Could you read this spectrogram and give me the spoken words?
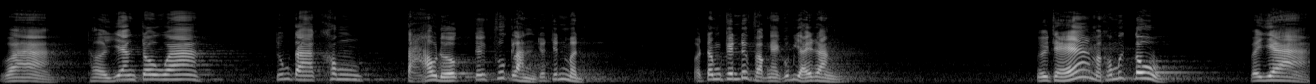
Và thời gian trôi qua, chúng ta không tạo được cái phước lành cho chính mình. Và trong kinh đức phật ngài cũng dạy rằng người trẻ mà không biết tu về già,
